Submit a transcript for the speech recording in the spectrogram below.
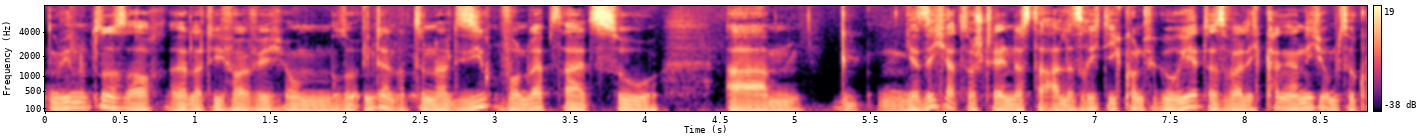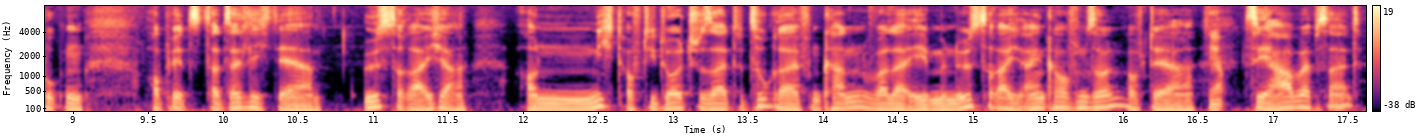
wir nutzen das auch relativ häufig, um so Internationalisierung von Websites zu ähm, ja, sicherzustellen, dass da alles richtig konfiguriert ist, weil ich kann ja nicht, um zu gucken, ob jetzt tatsächlich der Österreicher auch nicht auf die deutsche Seite zugreifen kann, weil er eben in Österreich einkaufen soll, auf der ja. CH-Website.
